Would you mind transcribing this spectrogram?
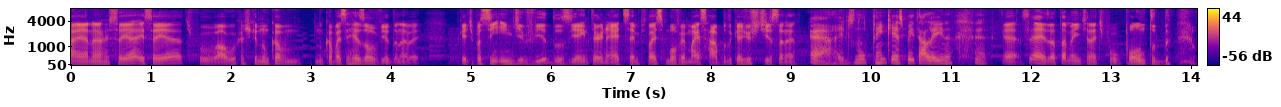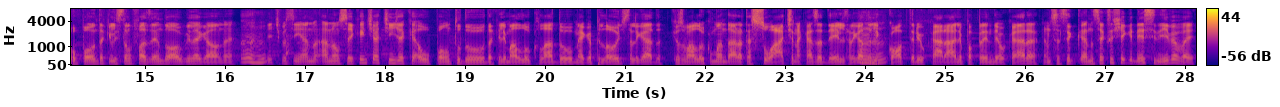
Ah, é, né? Isso aí é, isso aí é tipo, algo que acho que nunca, nunca vai ser resolvido, né, velho? Porque, tipo assim, indivíduos e a internet sempre vai se mover mais rápido que a justiça, né? É, eles não têm que respeitar a lei, né? É, é, exatamente, né? Tipo, o ponto, o ponto é que eles estão fazendo algo ilegal, né? E tipo assim, a, não- a não ser que a gente atinja o ponto do, daquele maluco lá do Mega Upload, tá ligado? Que os malucos mandaram até SWAT na casa dele, tá ligado? Helicóptero e o caralho pra prender o cara. A não ser, se- a não ser que você chegue nesse nível, velho.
